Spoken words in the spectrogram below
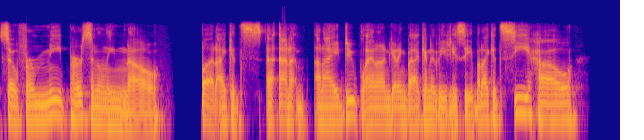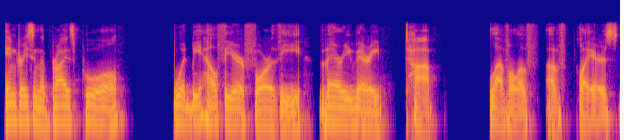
So for me personally no but I could, and and I do plan on getting back into VGC, but I could see how increasing the prize pool would be healthier for the very very top level of of players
